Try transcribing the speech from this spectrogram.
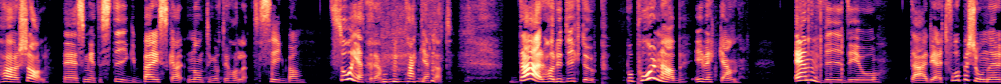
hörsal eh, som heter Stigbergska, någonting åt det hållet. Sigban. Så heter den, tack hjärtat. Där har det dykt upp på Pornhub i veckan en video där det är två personer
